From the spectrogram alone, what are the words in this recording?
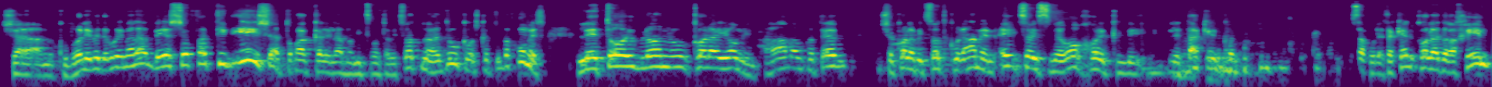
שהמקובולים מדברים עליו, ויש שפע טבעי שהתורה כללה במצוות. המצוות נועדו, כמו שכתוב בחומש, לטוב לנו כל היומים. הרמב"ם כותב שכל המצוות כולם הם עצו יסמרו חולק לתקן כל... לתקן כל הדרכים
